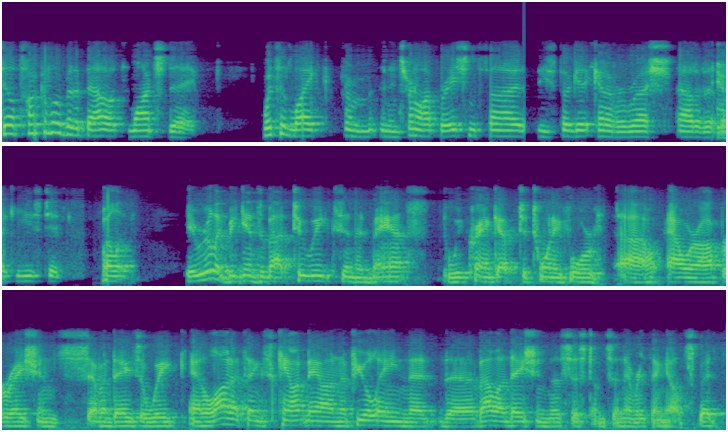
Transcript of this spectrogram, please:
Dale, talk a little bit about launch day. What's it like from an internal operations side? Do you still get kind of a rush out of it yeah. like you used to? Well, it really begins about two weeks in advance. We crank up to 24 uh, hour operations seven days a week. And a lot of things count down the fueling, the, the validation of the systems, and everything else. But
